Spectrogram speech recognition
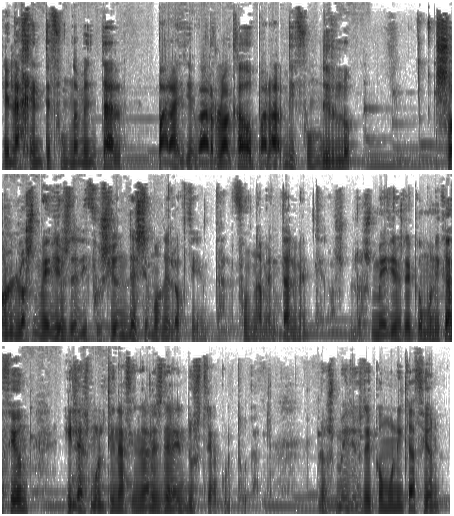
El agente fundamental para llevarlo a cabo, para difundirlo, son los medios de difusión de ese modelo occidental, fundamentalmente los, medios de comunicación y las multinacionales de la industria cultural. Los medios de comunicación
